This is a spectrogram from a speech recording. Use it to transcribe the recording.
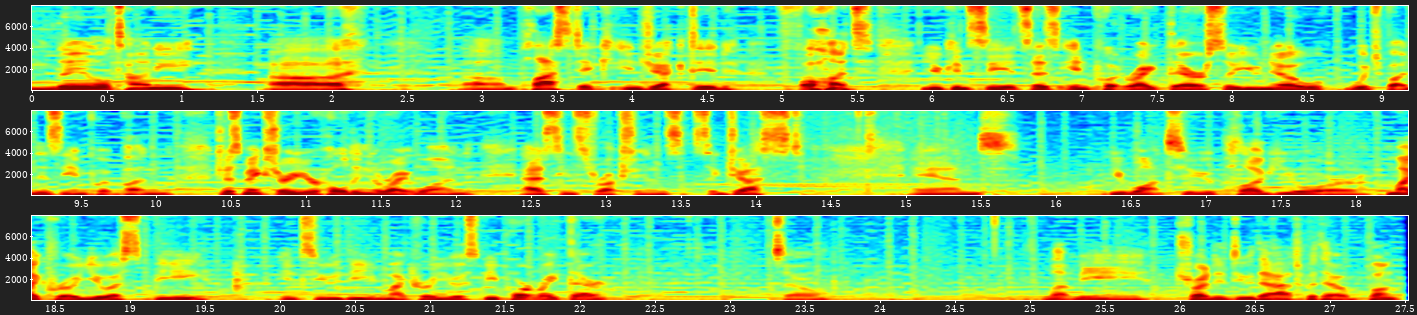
in little tiny uh, um, plastic injected font, you can see it says input right there so you know which button is the input button. Just make sure you're holding the right one as the instructions suggest. And you want to plug your micro USB into the micro USB port right there. So let me try to do that without bunk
